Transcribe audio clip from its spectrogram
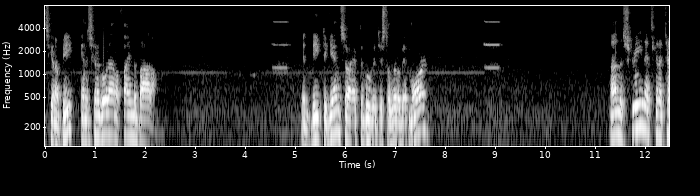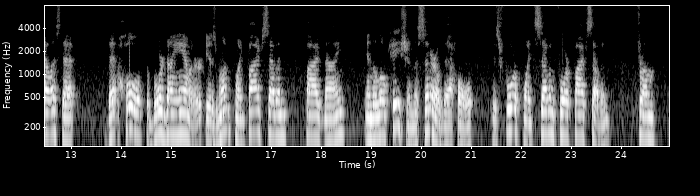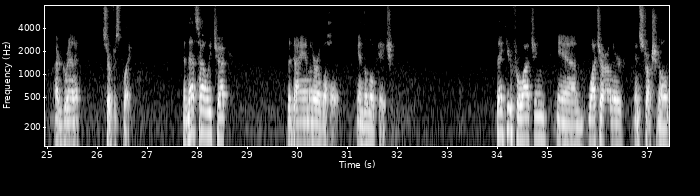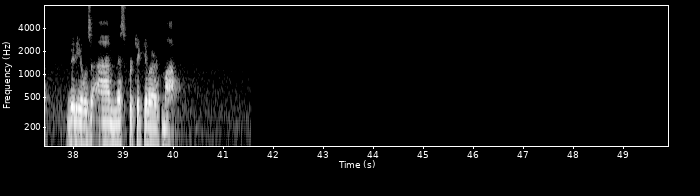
it's going to beep and it's going to go down and find the bottom. It beeped again, so I have to move it just a little bit more. On the screen, that's going to tell us that that hole, the bore diameter, is 1.5759, and the location, the center of that hole, is 4.7457 from our granite surface plate. And that's how we check the diameter of a hole and the location. Thank you for watching and watch our other instructional videos on this particular model.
